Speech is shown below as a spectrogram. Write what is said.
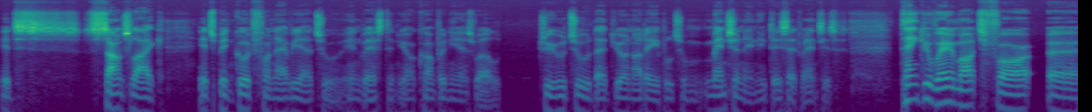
It sounds like it's been good for Naviair to invest in your company as well, due to that you're not able to mention any disadvantages thank you very much for uh,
